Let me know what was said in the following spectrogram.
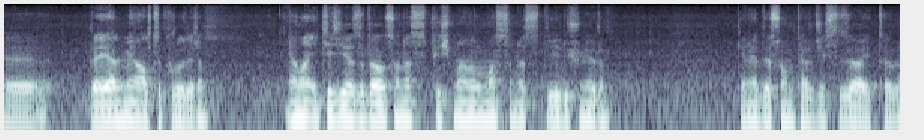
e, Realme 6 Pro derim. Ama iki cihazı da alsanız pişman olmazsınız diye düşünüyorum. Gene de son tercih size ait tabi.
